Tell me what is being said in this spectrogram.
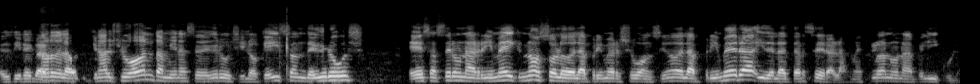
El director Claro. de la original Ju-On también hace de Grush. Y lo que hizo en The Grush es hacer una remake no solo de la primera Ju-On, sino de la primera y de la tercera. Las mezcló en una película.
